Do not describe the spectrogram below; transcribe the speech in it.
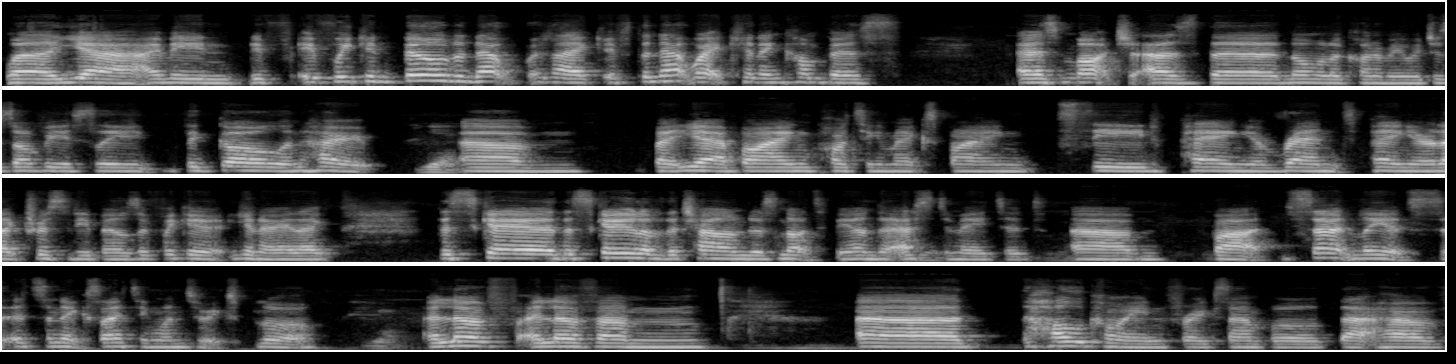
Well, yeah. I mean, if if we can build a network, like if the network can encompass as much as the normal economy, which is obviously the goal and hope. Yeah. Um, but yeah, buying potting mix, buying seed, paying your rent, paying your electricity bills. If we could, you know, like the scale, the scale of the challenge is not to be underestimated. Um, but certainly it's it's an exciting one to explore. Yeah. I love I love um, uh, Hullcoin, for example, that have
